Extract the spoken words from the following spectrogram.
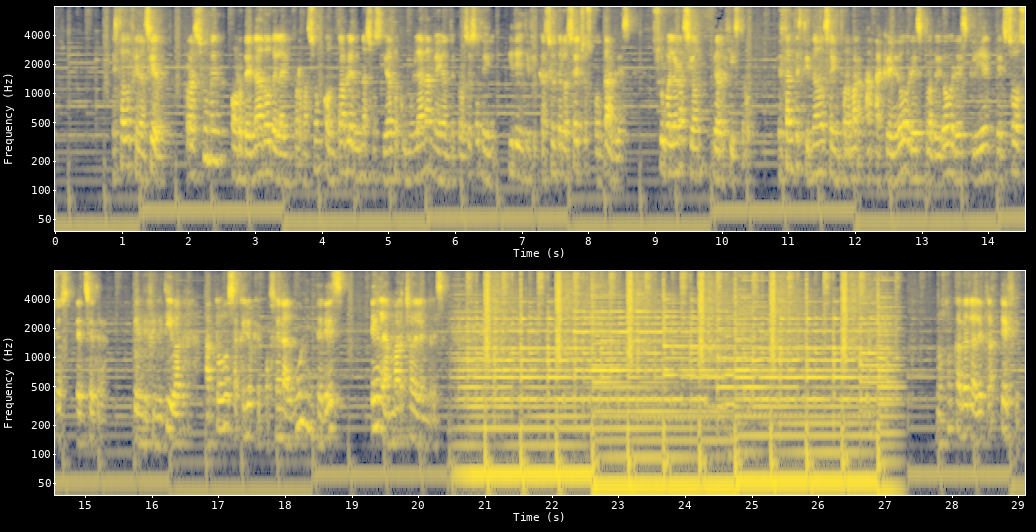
Estado financiero. Resumen ordenado de la información contable de una sociedad acumulada mediante procesos de identificación de los hechos contables, su valoración y registro. Están destinados a informar a acreedores, proveedores, clientes, socios, etc. En definitiva, a todos aquellos que poseen algún interés en la marcha de la empresa. Ver la letra F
